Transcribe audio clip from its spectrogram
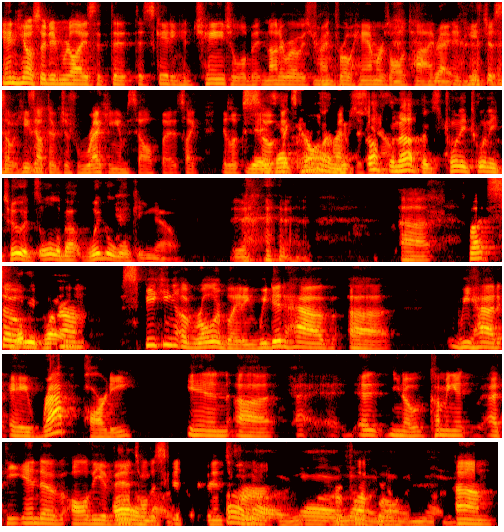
And he also didn't realize that the, the skating had changed a little bit. Not everybody was trying to throw hammers all the time, right? And he's just so he's out there just wrecking himself. But it's like it looks yeah, so. He's like, come on, soften you know? up. It's 2022. It's all about wiggle walking now. Yeah. uh, but so um, speaking of rollerblading, we did have uh, we had a wrap party in uh, at, you know coming at, at the end of all the events, oh, all the scheduled events oh, for, no, no, for Fluff no, World. No, no. Um,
